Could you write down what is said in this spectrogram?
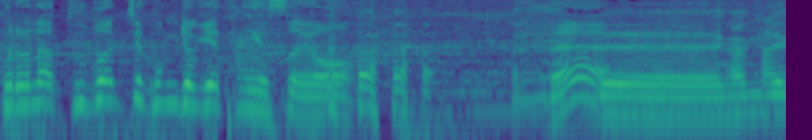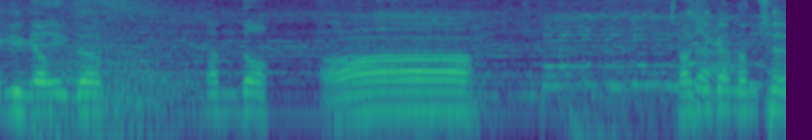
그러나 두 번째 공격에 당했어요. 네. 네 강대기 강대기. 감독 감독. 아 자신감 넘쳐요.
